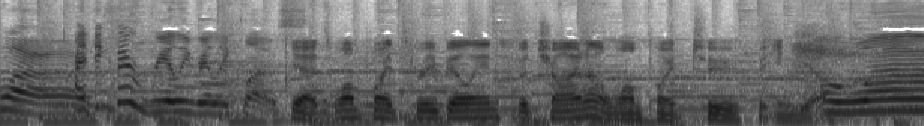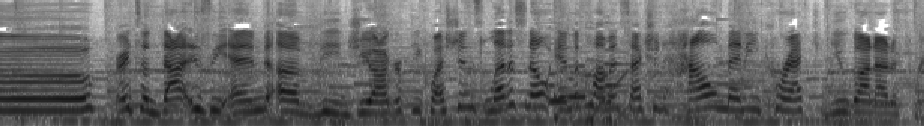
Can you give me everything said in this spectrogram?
Close. I think they're really, really close. Yeah, it's 1.3 billion for China and 1.2 for India. Oh, whoa. All right, so that is the end of the geography questions. Let us know in the comment section how many correct you got out of three.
